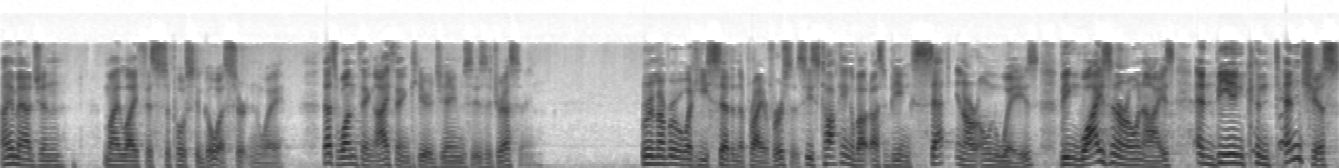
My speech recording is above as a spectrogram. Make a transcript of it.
I imagine my life is supposed to go a certain way. That's one thing I think here James is addressing. Remember what he said in the prior verses. He's talking about us being set in our own ways, being wise in our own eyes, and being contentious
